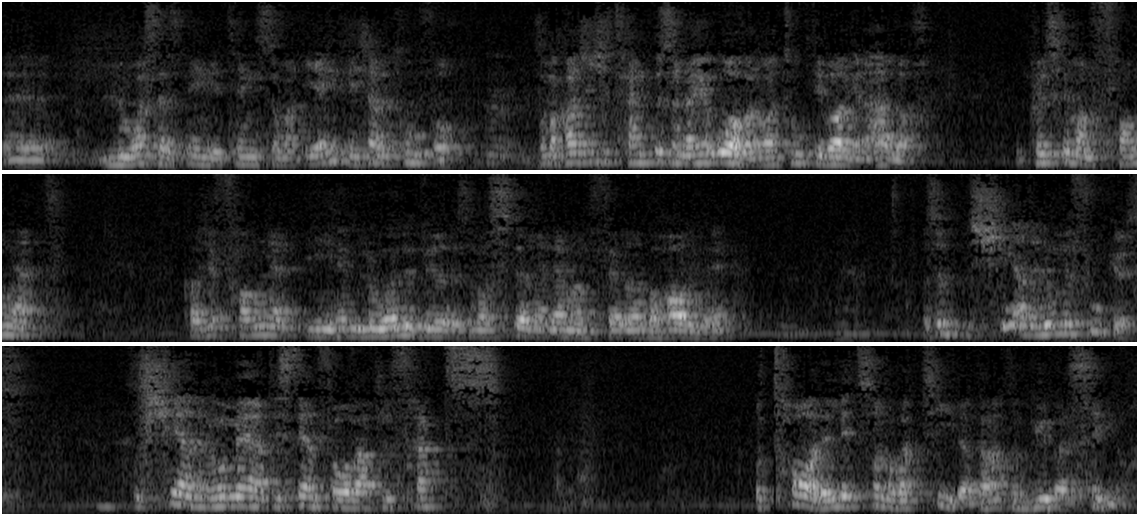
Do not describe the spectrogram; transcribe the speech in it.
eh, låses inn i ting som man egentlig ikke hadde tro for, som man kanskje ikke tenkte så nøye over når man tok de valgene heller. Og Plutselig er man fanget. Kanskje fanget i en lånebyrde som var større enn det man føler er behagelig. Og så skjer det noe med fokus. Så skjer det noe med at istedenfor å være tilfreds og ta det litt sånn over tid at etter hvert som Gud velsigner,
